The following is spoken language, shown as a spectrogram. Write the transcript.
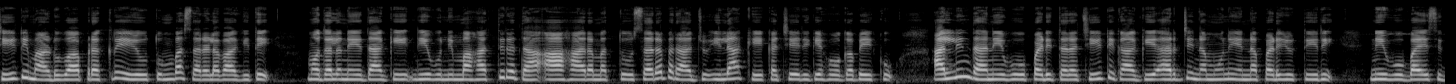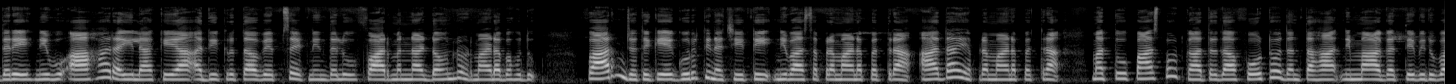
ಚೀಟಿ ಮಾಡುವ ಪ್ರಕ್ರಿಯೆಯು ತುಂಬ ಸರಳವಾಗಿದೆ. ಮೊದಲನೆಯದಾಗಿ, ನೀವು ನಿಮ್ಮ ಹತ್ತಿರದ ಆಹಾರ ಮತ್ತು ಸರಬರಾಜು ಇಲಾಖೆ ಕಚೇರಿಗೆ ಹೋಗಬೇಕು. ಅಲ್ಲಿಂದ ನೀವು ಪಡಿತರ ಚೀಟಿಗಾಗಿ ಅರ್ಜಿ ನಮೂನೆಯನ್ನು ಪಡೆಯುತ್ತೀರಿ. ನೀವು ಬಯಸಿದರೆ ನೀವು ಆಹಾರ ಇಲಾಖೆಯ ಅಧಿಕೃತ ವೆಬ್ಸೈಟ್ನಿಂದಲೂ ಫಾರ್ಮನ್ನು ಡೌನ್ಲೋಡ್ ಮಾಡಬಹುದು. ಫಾರ್ಮ್ ಜೊತೆಗೆ ಗುರುತಿನ ಚೀಟಿ, ನಿವಾಸ ಪ್ರಮಾಣಪತ್ರ, ಆದಾಯ ಪ್ರಮಾಣಪತ್ರ ಮತ್ತು ಪಾಸ್ಪೋರ್ಟ್ ಗಾತ್ರದ ಫೋಟೋದಂತಹ ನಿಮ್ಮ ಅಗತ್ಯವಿರುವ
